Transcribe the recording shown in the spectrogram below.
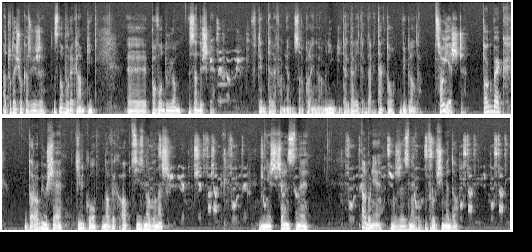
a tutaj się okazuje, że znowu reklamki y, powodują zadyszkę w tym telefonie. Znowu kolejny mamy link i tak dalej, i tak dalej. Tak to wygląda. Co jeszcze? Talkback dorobił się kilku nowych opcji. Znowu nasz nieszczęsny, albo nie, może znowu wrócimy do, Ostatni, ostatni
